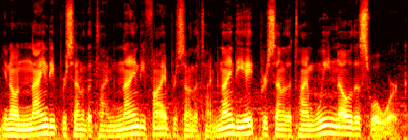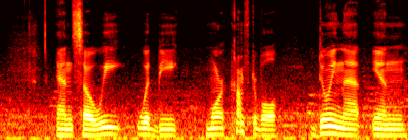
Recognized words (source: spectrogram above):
you know, 90% of the time, 95% of the time, 98% of the time, we know this will work. And so we would be more comfortable doing that in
